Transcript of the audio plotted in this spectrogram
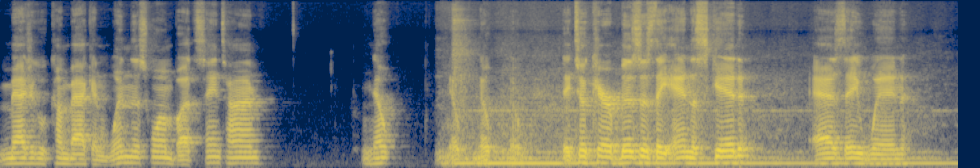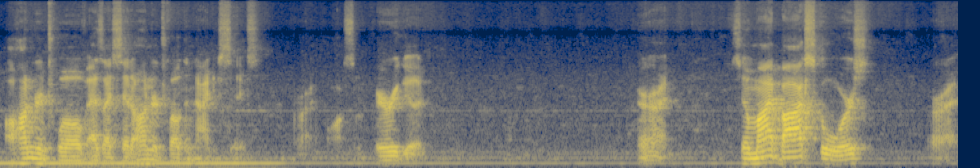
Magic would come back and win this one, but at the same time, nope, nope, nope, nope. They took care of business. They end the skid as they win 112, as I said, 112 to 96. All right, awesome. Very good. All right. So my box scores. All right.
